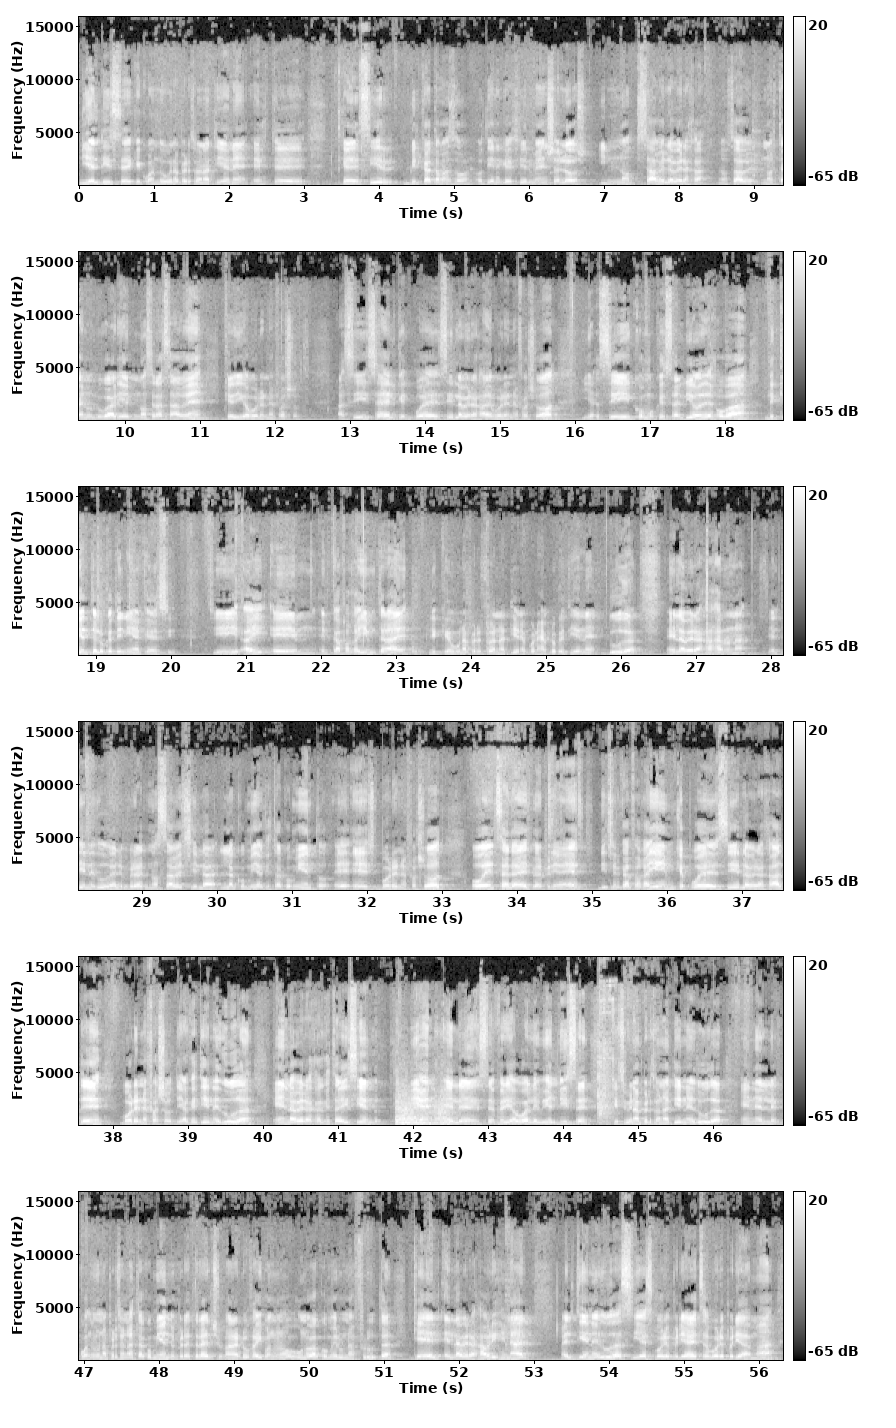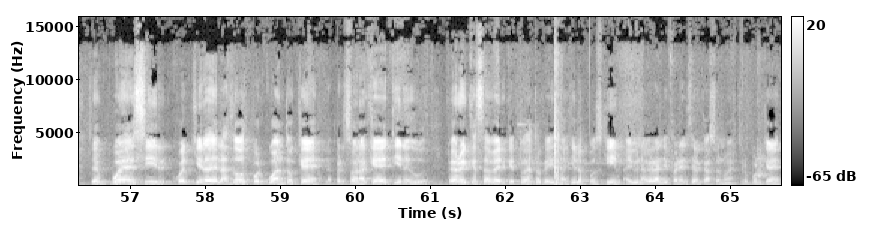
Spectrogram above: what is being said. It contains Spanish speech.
y él dice que cuando una persona tiene este que decir Birkat Amazon o tiene que decir Men Shalosh y no sabe la verajá, no sabe, no está en un lugar y él no se la sabe, que diga Borene Fayot. Así dice él que puede decir la verajá de Borene Fayot y así como que salió de Jehová de, qué, de lo que tenía que decir. Sí, hay, eh, el Kafa Hayim trae de que una persona tiene, por ejemplo, que tiene duda en la verajá Haroná. Él tiene duda, él en verdad no sabe si la, la comida que está comiendo es, es Borene Fayot o es es. Dice el Kafa Hayim que puede decir la verajá de Borene Fayot, ya que tiene duda en la verajá que está diciendo. También el eh, Sefer Yahweh Levi él dice que si una persona tiene duda en el cuando una persona está comiendo, en verdad trae el Shulchan Aruch ahí cuando uno, uno va a comer una fruta que él en la verajá original él tiene dudas si es boreperiada, es boreperiada más, entonces puede decir cualquiera de las dos, por cuanto que la persona que tiene duda. Pero hay que saber que todo esto que dicen aquí los poskim, hay una gran diferencia el caso nuestro, porque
